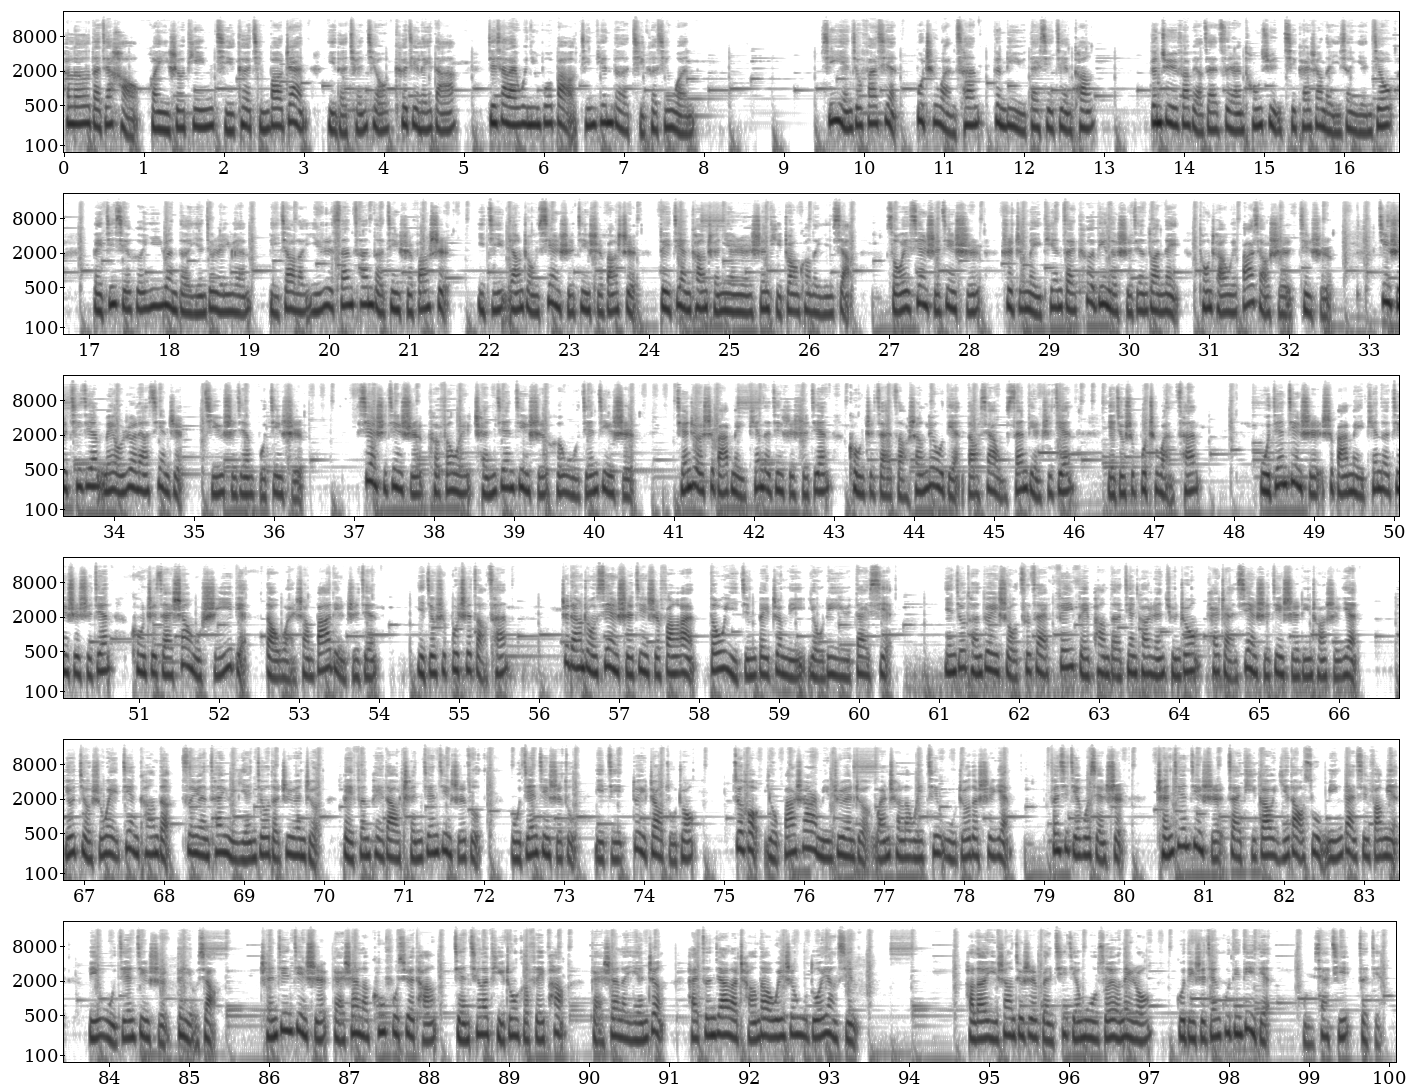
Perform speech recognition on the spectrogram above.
Hello，大家好，欢迎收听奇客情报站，你的全球科技雷达。接下来为您播报今天的奇客新闻。新研究发现，不吃晚餐更利于代谢健康。根据发表在《自然通讯》期刊上的一项研究，北京协和医院的研究人员比较了一日三餐的进食方式以及两种限时进食方式对健康成年人身体状况的影响。所谓限时进食，是指每天在特定的时间段内，通常为八小时进食，进食期间没有热量限制，其余时间不进食。限时进食可分为晨间进食和午间进食。前者是把每天的进食时间控制在早上六点到下午三点之间，也就是不吃晚餐；午间进食是把每天的进食时间控制在上午十一点到晚上八点之间，也就是不吃早餐。这两种限时进食方案都已经被证明有利于代谢。研究团队首次在非肥胖的健康人群中开展限时进食临床实验，有九十位健康的自愿参与研究的志愿者。被分配到晨间进食组、午间进食组以及对照组中，最后有八十二名志愿者完成了为期五周的试验。分析结果显示，晨间进食在提高胰岛素敏感性方面比午间进食更有效。晨间进食改善了空腹血糖，减轻了体重和肥胖，改善了炎症，还增加了肠道微生物多样性。好了，以上就是本期节目所有内容。固定时间，固定地点，我们下期再见。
